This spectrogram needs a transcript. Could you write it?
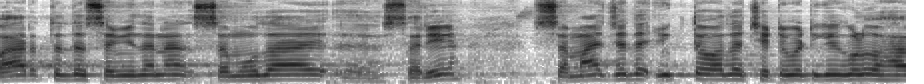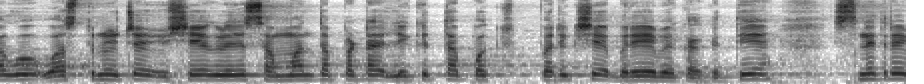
ಭಾರತದ ಸಂವಿಧಾನ, ಸಮುದಾಯ ಸರಿ, ಸಮಾಜದ ಯುಕ್ತವಾದ ಚಟುವಟಿಕೆಗಳು ಹಾಗೂ ವಸ್ತುನಿಷ್ಠ ವಿಷಯಗಳಿಗೆ ಸಂಬಂಧಪಟ್ಟ ಲಿಖಿತ ಪಕ್ಷ, ಪರೀಕ್ಷೆ ಬರೆಯಬೇಕಾಗತ್ತೆ. ಸ್ನೇಹಿತರೆ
